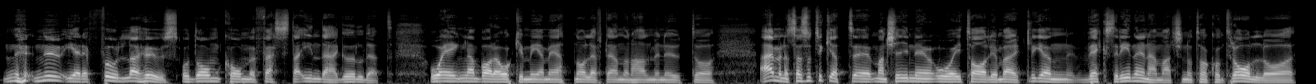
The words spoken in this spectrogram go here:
nu, nu är det fulla hus och de kommer fästa in det här guldet. Och England bara åker med med 1-0 efter en och en halv minut. Och, nej, men, och sen så tycker jag att eh, Mancini och Italien verkligen växer in i den här matchen och tar kontroll. Och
